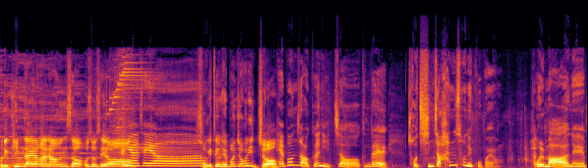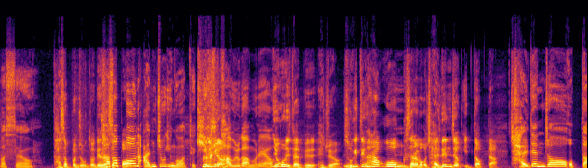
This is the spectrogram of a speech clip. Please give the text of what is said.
우리 김다영 아나운서 어서 오세요. 안녕하세요. 소개팅을 해본 적은 있죠? 해본 적은 있죠. 근데 저 진짜 한 손에 꼽아요. 얼마 안 해봤어요. 다섯 번 정도, 네 다섯 다섯 번. 번 안쪽인 것 같아요. 기억이 그러면 가물가물해요. 요거는 대답해 줘요. 소개팅을 하고 음. 그 사람하고 잘 된 적 있다 없다? 잘 된 적 없다.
